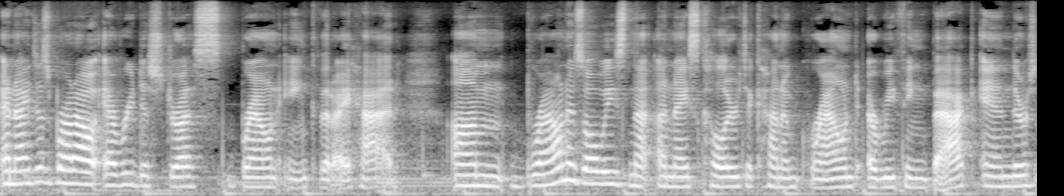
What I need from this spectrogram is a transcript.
and I just brought out every Distress brown ink that I had. Um, brown is always a nice color to kind of ground everything back, and there's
